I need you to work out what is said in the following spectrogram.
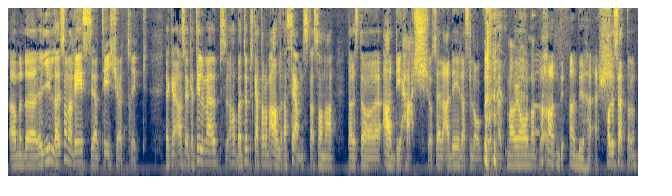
Ja men det, jag gillar ju sådana risiga t-shirt-tryck. Jag kan, alltså jag kan till och med upps, ha börjat uppskatta de allra sämsta sådana där det står eh, Adi Hash och så är det Adidas-logon med ett Mariana Hade, hade hash. Har du sett den?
